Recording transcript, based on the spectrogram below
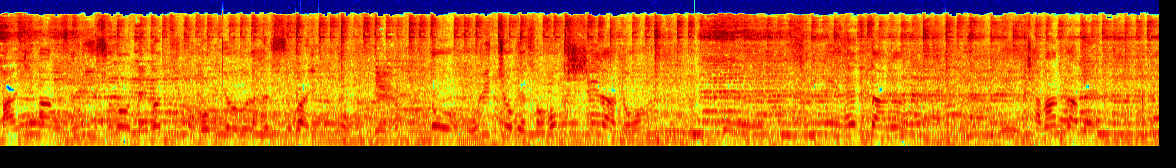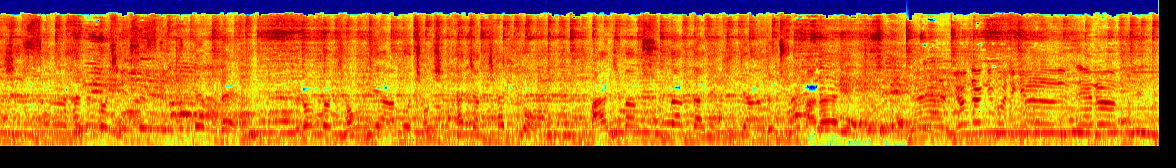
마지막 무리수로 네거티브 공격을 할 수가 있고 예. 또 우리 쪽에서 혹시라도 승리했다는 이 자만감에 실수를 하는 것이 있을 수 있기 때문에 그런 걸 경계하고 정신 바짝 차리고 마지막 순간까지 긴장을 늦추지 말아야겠죠. 네, 위원장님 보시기에는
